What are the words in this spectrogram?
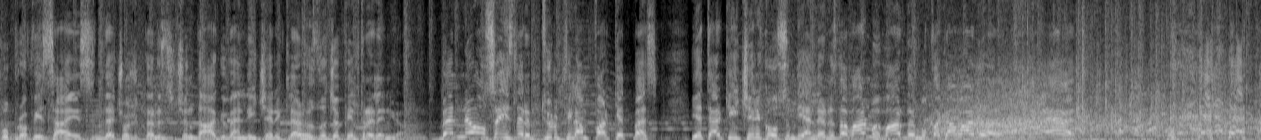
Bu profil sayesinde çocuklarınız için daha güvenli içerikler hızlıca filtreleniyor. Ben ne olsa izlerim. Tür filan fark etmez. Yeter ki içerik olsun diyenleriniz de var mı? Vardır mutlaka vardır aranızda değil mi? Evet.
